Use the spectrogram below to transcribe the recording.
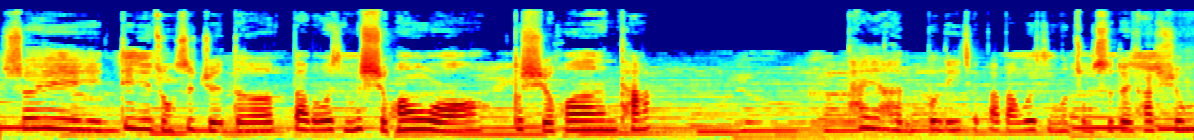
所以弟弟总是觉得爸爸为什么喜欢我，不喜欢他。他也很不理解爸爸为什么总是对他凶，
